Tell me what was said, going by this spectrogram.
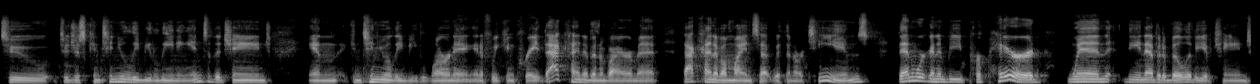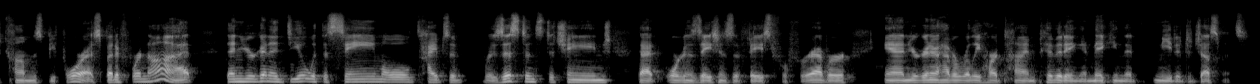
to to just continually be leaning into the change and continually be learning and if we can create that kind of an environment that kind of a mindset within our teams then we're going to be prepared when the inevitability of change comes before us but if we're not then you're going to deal with the same old types of resistance to change that organizations have faced for forever. And you're going to have a really hard time pivoting and making the needed adjustments.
